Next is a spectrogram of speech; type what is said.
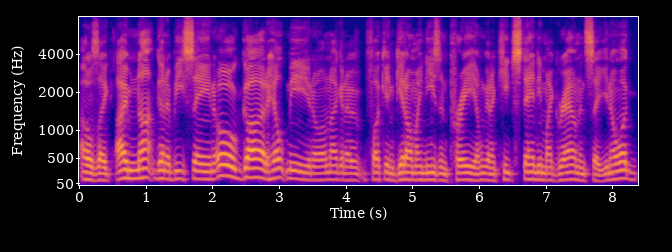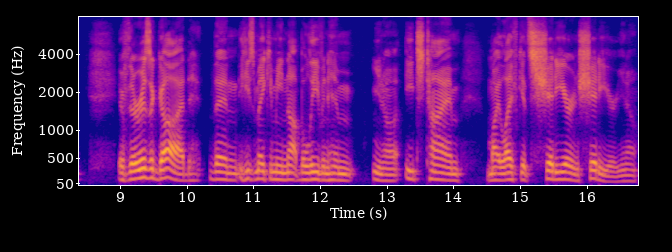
I was like, I'm not going to be saying, oh, God, help me. You know, I'm not going to fucking get on my knees and pray. I'm going to keep standing my ground and say, you know what? If there is a God, then he's making me not believe in him, you know, each time my life gets shittier and shittier, you know?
